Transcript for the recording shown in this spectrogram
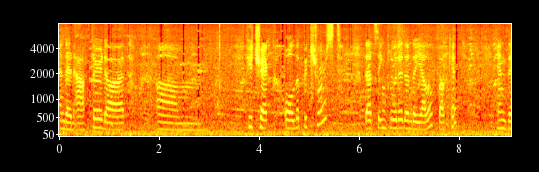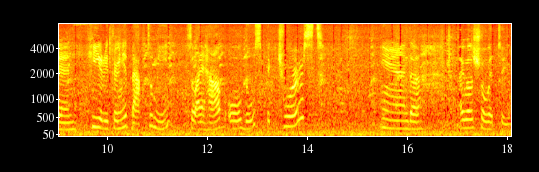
And then after that um, he checked all the pictures that's included on the yellow pocket. And then he returned it back to me. So I have all those pictures. And uh, I will show it to you.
